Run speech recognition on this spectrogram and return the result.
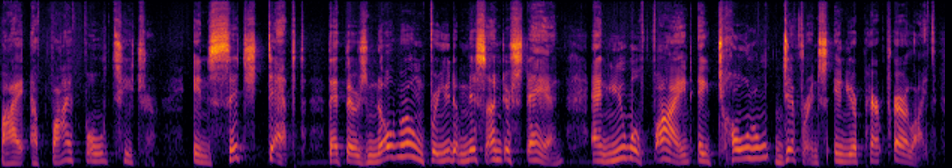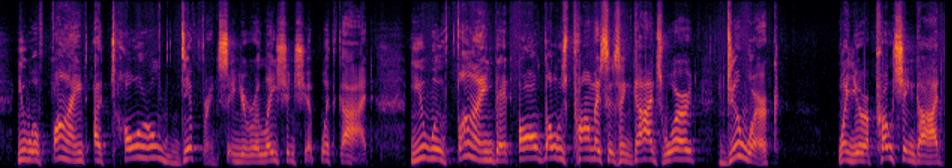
by a fivefold teacher in such depth that there's no room for you to misunderstand, and you will find a total difference in your prayer life. You will find a total difference in your relationship with God. You will find that all those promises in God's Word do work when you're approaching God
